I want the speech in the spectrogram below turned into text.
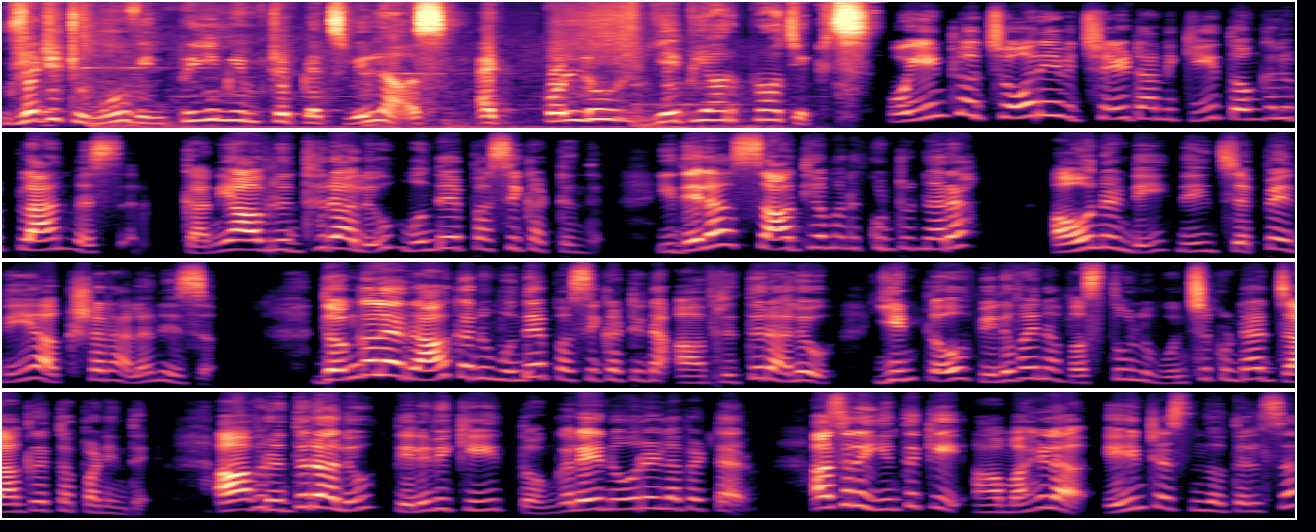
Ready to move in premium triplets villas at Kollur APR projects ఓ ఇంట్లో చోరీ చేయడానికి దొంగలు ప్లాన్ వేశారు కానీ ఆ వృద్ధురాలు ముందే పసిగట్టింది ఇదెలా సాధ్యం అనుకుంటున్నారా? అవునండి నేను చెప్పేది అక్షరాల నిజం. దొంగల రాకను ముందే పసికట్టిన ఆ వృద్ధురాలు ఇంట్లో విలువైన వస్తువులు ఉంచకుండా జాగ్రత్త పడింది. ఆ వృద్ధురాలు తెలివికి దొంగలే నోరెళ్ళబెట్టారు అసలు ఇంతకీ ఆ మహిళ ఏం చేస్తుందో తెలుసా?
